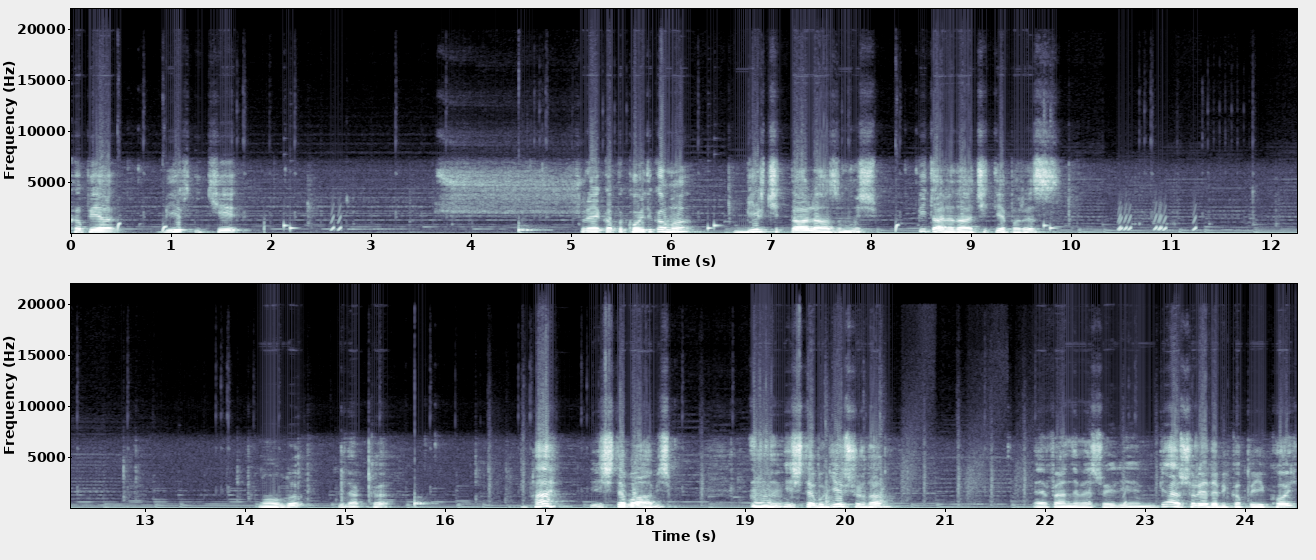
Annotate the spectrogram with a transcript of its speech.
kapıya 1 2 Şuraya kapı koyduk ama bir çit daha lazımmış. Bir tane daha çit yaparız. Ne oldu? Bir dakika. Ha, işte bu abicim. işte bu. Gir şuradan. Efendime söyleyeyim. Gel şuraya da bir kapıyı koy.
